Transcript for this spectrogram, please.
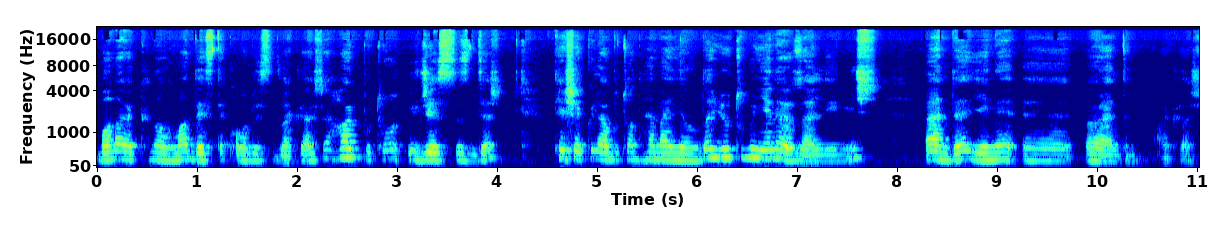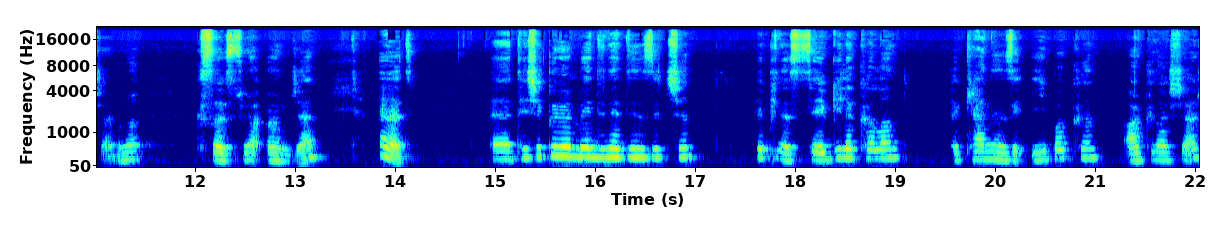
bana ve kanalıma destek olabilirsiniz arkadaşlar. Hype butonu ücretsizdir. Teşekkürler buton hemen yanında. YouTube'un yeni özelliğiymiş. Ben de yeni e, öğrendim arkadaşlar bunu kısa bir süre önce. Evet. E, teşekkür ederim beni dinlediğiniz için. Hepiniz sevgiyle kalın. E, kendinize iyi bakın. Arkadaşlar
